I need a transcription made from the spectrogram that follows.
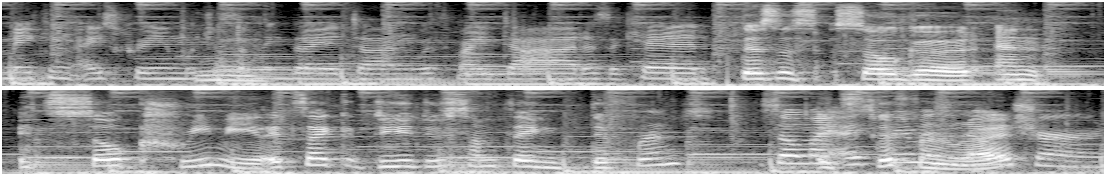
making ice cream, which is something that I had done with my dad as a kid. This is so good and it's so creamy. It's like, do you do something different? So my It's ice cream is no right? churn.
